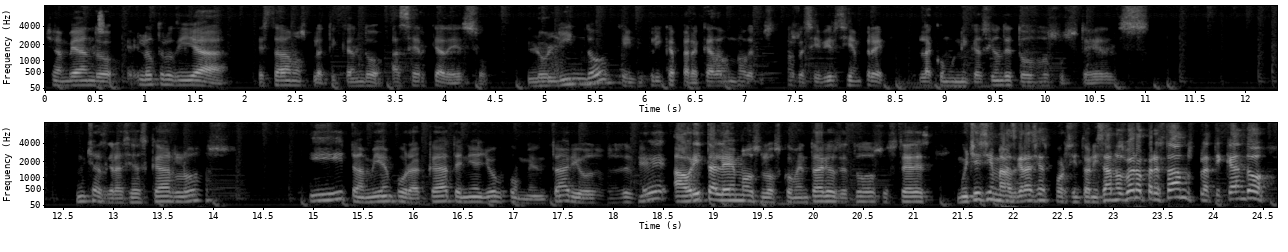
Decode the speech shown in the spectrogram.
chambeando. El otro día estábamos platicando acerca de eso. Lo lindo que implica para cada uno de nosotros recibir siempre la comunicación de todos ustedes. Muchas gracias, Carlos. Y también por acá tenía yo comentarios. Ahorita leemos los comentarios de todos ustedes. Muchísimas gracias por sintonizarnos. Bueno, pero estábamos platicando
